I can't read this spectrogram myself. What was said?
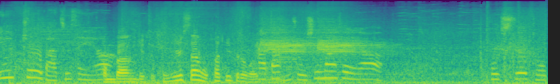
1줄 맞으세요 건방기 조심. 135 파티 들어가죠. 바닥 조심하세요 보스 도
